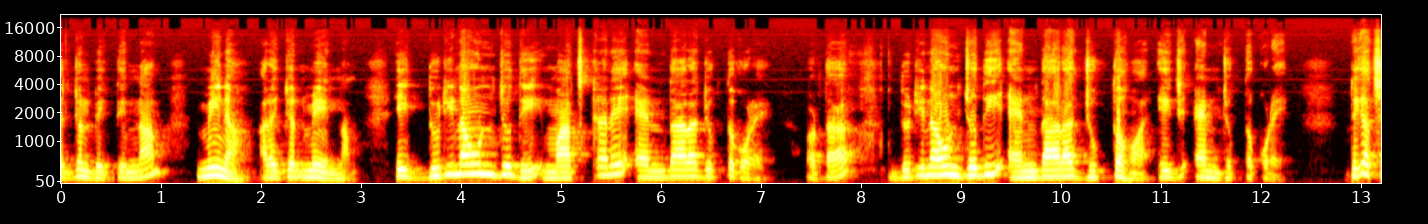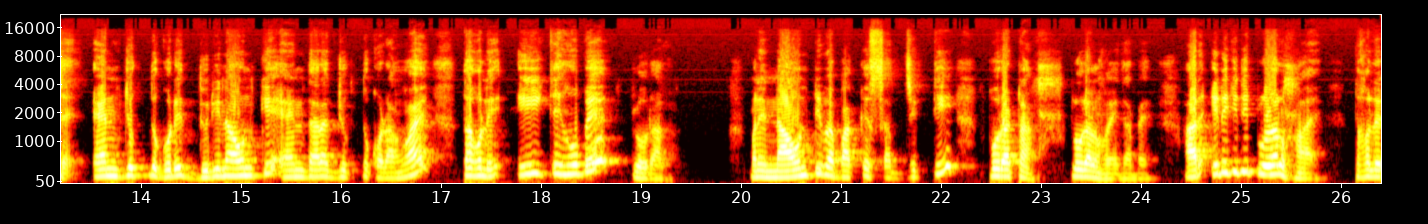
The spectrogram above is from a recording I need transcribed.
একজন ব্যক্তির নাম, মিনা আরেকজন মেয়ের নাম। এই দুটি নাউন যদি মাঝখানে এন দ্বারা যুক্ত করে, অর্থাৎ দুটি নাউন যদি এন দ্বারা যুক্ত হয়, এই যে এন যুক্ত করে ঠিক আছে? এন যুক্ত করে দুটি নাউনকে এন দ্বারা যুক্ত করা হয়, তাহলে এইটাই হবে প্লোরাল মানে নাউনটি বা বাক্যের সাবজেক্টটি পুরাটা প্লোরাল হয়ে যাবে। আর এটি যদি প্লোরাল হয়, তাহলে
